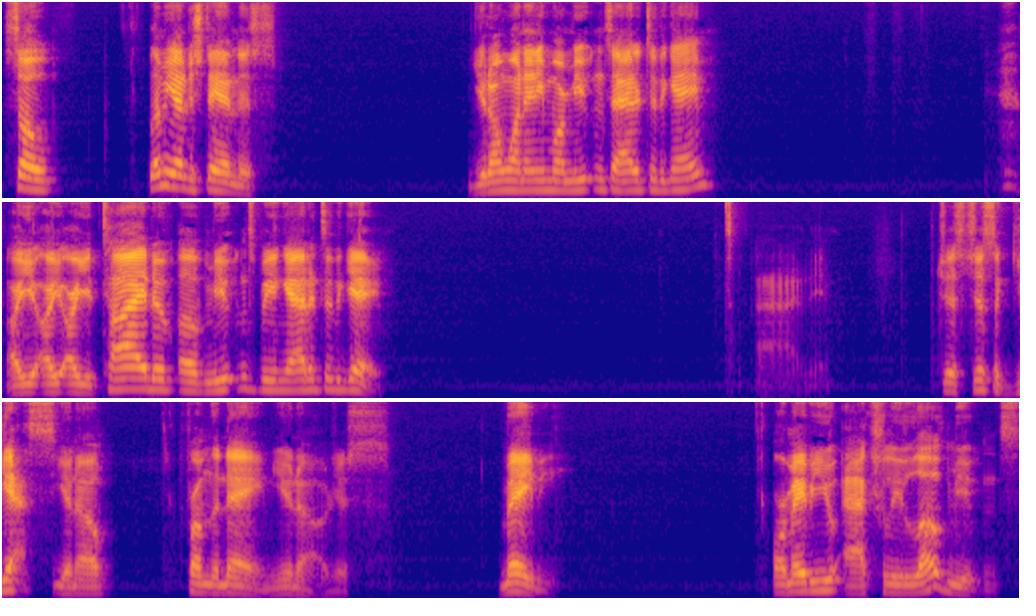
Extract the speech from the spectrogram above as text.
So let me understand this. You don't want any more mutants added to the game? Are you are you, are you tired of, of mutants being added to the game? Just just a guess, you know, from the name, you know, just maybe. Or maybe you actually love mutants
